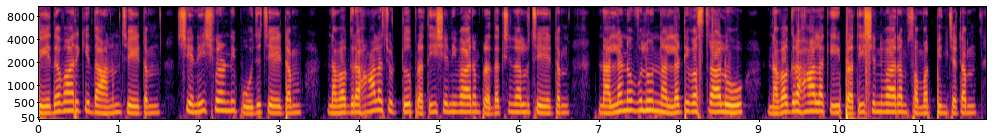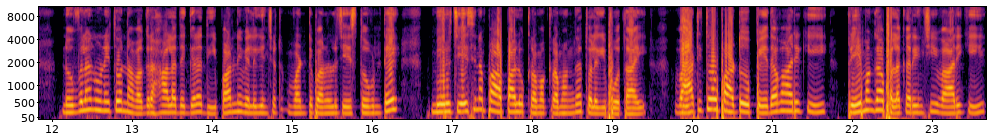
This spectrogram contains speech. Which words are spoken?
పేదవారికి దానం చేయటం శనీశ్వరుని పూజ చేయటం నవగ్రహాల చుట్టూ ప్రతి శనివారం ప్రదక్షిణలు చేయటం నల్ల నువ్వులు నల్లటి వస్త్రాలు నవగ్రహాలకి ప్రతి శనివారం సమర్పించటం నువ్వుల నూనెతో నవగ్రహాల దగ్గర దీపాన్ని వెలిగించటం వంటి పనులు చేస్తూ ఉంటే మీరు చేసిన పాపాలు క్రమక్రమంగా తొలగిపోతాయి. వాటితో పాటు పేదవారికి ప్రేమగా పలకరించి వారికి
